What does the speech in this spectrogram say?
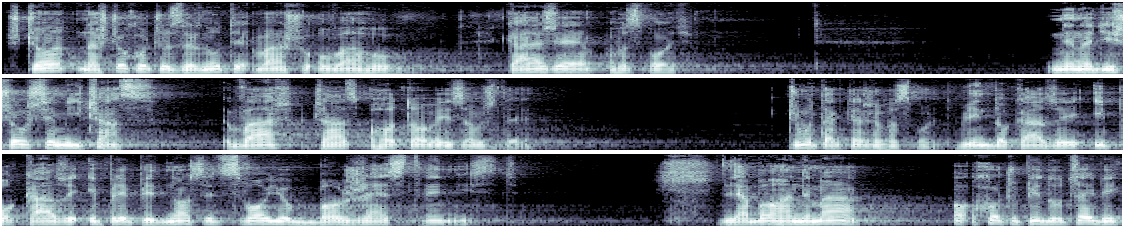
Що, на що хочу звернути вашу увагу? Каже Господь. Не надійшов ще мій час, ваш час готовий завжди. Чому так каже Господь? Він доказує і показує, і припідносить свою божественність. Для Бога нема, о, хочу піду в цей бік,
